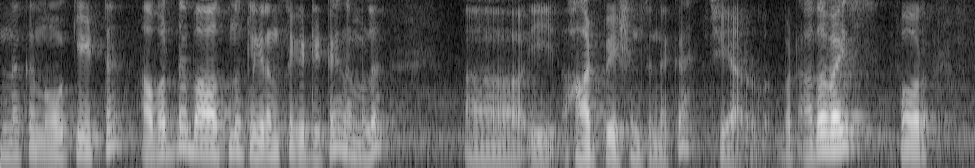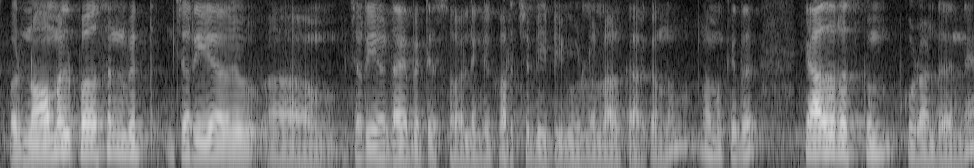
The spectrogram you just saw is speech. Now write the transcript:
എന്നൊക്കെ നോക്കിയിട്ട് അവരുടെ ഭാഗത്തുനിന്ന് ക്ലിയറൻസ് കിട്ടിയിട്ടേ നമ്മൾ ഈ ഹാർട്ട് പേഷ്യൻസിനൊക്കെ ചെയ്യാറുള്ളൂ. ബട്ട് അതർവൈസ് ഫോർ ഒരു നോർമൽ പേഴ്സൺ വിത്ത് ചെറിയ ഒരു ചെറിയ ഡയബറ്റീസോ അല്ലെങ്കിൽ കുറച്ച് ബി പി കൂടുതലുള്ള ആൾക്കാർക്കൊന്നും നമുക്കിത് യാതൊരു റിസ്ക്കും കൂടാണ്ട് തന്നെ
